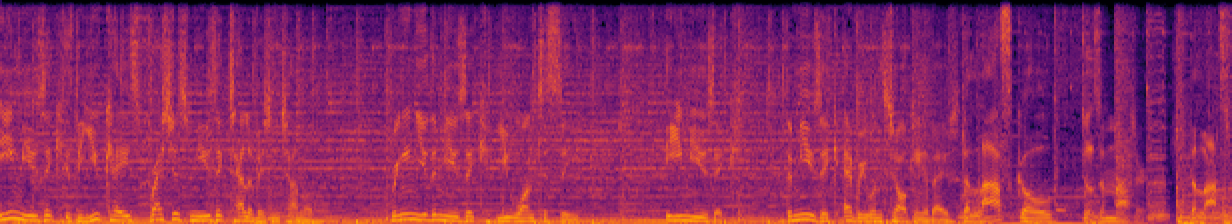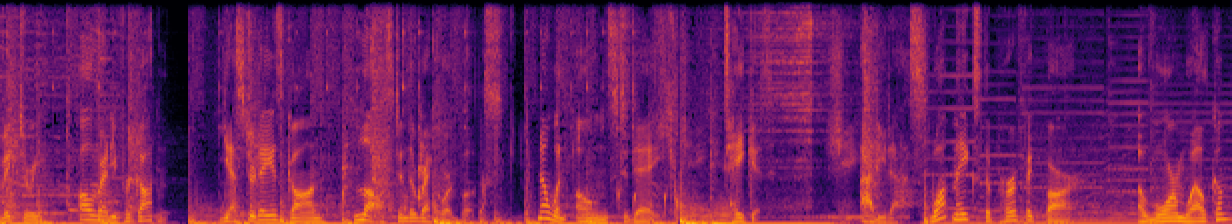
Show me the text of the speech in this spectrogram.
eMusic is the UK's freshest music television channel, bringing you the music you want to see. eMusic, the music everyone's talking about. The last goal doesn't matter. The last victory, already forgotten. Yesterday is gone, lost in the record books. No one owns today. Take it. Adidas. What makes the perfect bar? A warm welcome?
